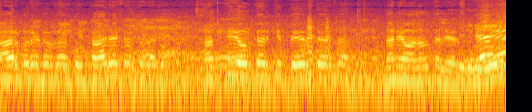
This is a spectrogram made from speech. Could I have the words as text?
కార్పొరేటర్లకు కార్యకర్తలకు ప్రతి ఒక్కరికి పేరు పేరున ధన్యవాదాలు తెలియజేస్తాం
